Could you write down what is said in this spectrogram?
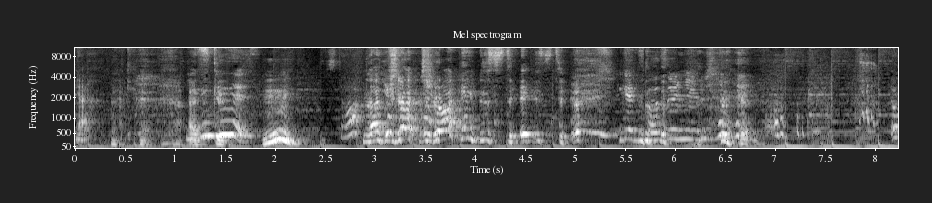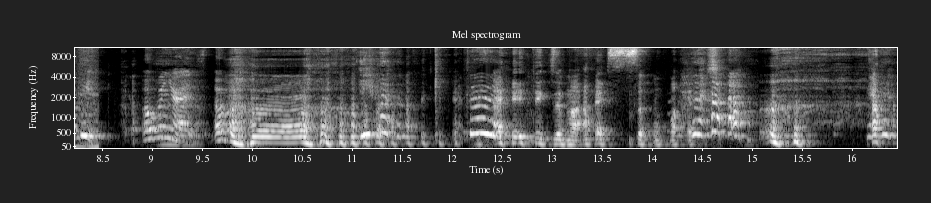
Yeah. Okay. You can do this. Mm. Stop. I'm try- trying to stay still. You get closer and you're just like... Okay, open your eyes. Open. I can't. I hate things in my eyes so much.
